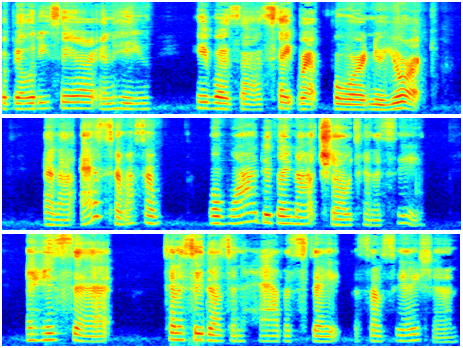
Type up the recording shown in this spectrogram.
abilities there, and he he was a state rep for New York. And I asked him, I said, well, why did they not show Tennessee? And he said, Tennessee doesn't have a state association.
